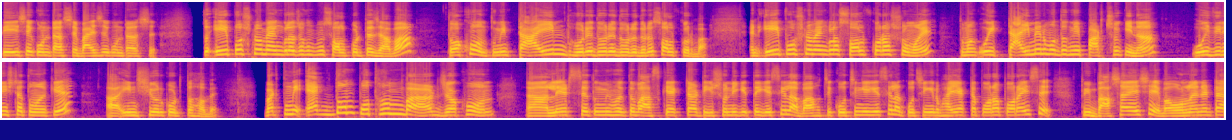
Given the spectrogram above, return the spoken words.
তেইশে কোনটা আসছে বাইশে কোনটা আসছে তো এই প্রশ্ন ব্যাংকগুলো যখন তুমি সলভ করতে যাবা, তখন তুমি টাইম ধরে ধরে ধরে ধরে সলভ করবা। অ্যান্ড এই প্রশ্ন ব্যাংকগুলো সলভ করার সময় তোমাকে ওই টাইমের মধ্যে তুমি পারছ কি না ওই জিনিসটা তোমাকে ইনশিওর করতে হবে। বাট তুমি একদম প্রথমবার যখন লেটসে তুমি হয়তো আজকে একটা টিউশনি গেছিলা বা হচ্ছে কোচিংয়ে গেছিলা কোচিংয়ের ভাই একটা পড়া পড়াইছে, তুমি বাসায় এসে বা অনলাইনে একটা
